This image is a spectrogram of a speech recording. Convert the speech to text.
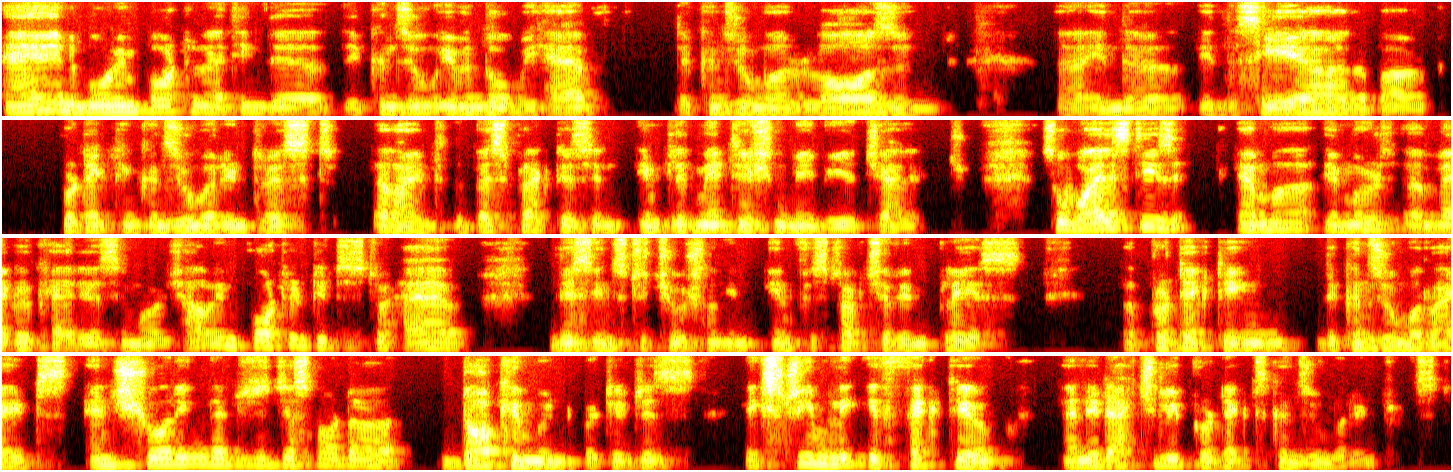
And more important, I think the, the consumer, even though we have the consumer laws and uh, in the in the CAR about protecting consumer interest aligned to the best practice in implementation may be a challenge. So whilst these emerge, uh, mega carriers emerge, how important it is to have this institutional in, infrastructure in place, uh, protecting the consumer rights, ensuring that it is just not a document, but it is extremely effective and it actually protects consumer interest.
